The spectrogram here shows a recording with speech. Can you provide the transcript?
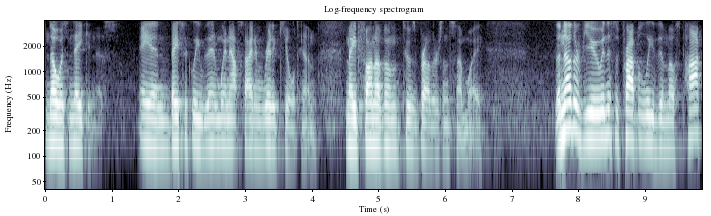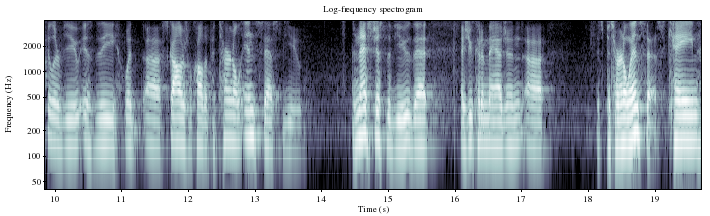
Noah's nakedness and basically then went outside and ridiculed him, made fun of him to his brothers in some way. Another view, and this is probably the most popular view, is the what uh, scholars will call the paternal incest view, and that's just the view that, as you could imagine, uh, it's paternal incest. Cain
